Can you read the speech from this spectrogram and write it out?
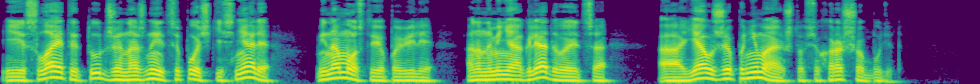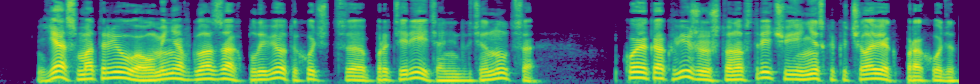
и слайты тут же ножные цепочки сняли и на мост ее повели. Она на меня оглядывается, а я уже понимаю, что все хорошо будет. Я смотрю, а у меня в глазах плывет и хочется протереть, а не дотянуться. Кое-как вижу, что навстречу ей несколько человек проходят,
